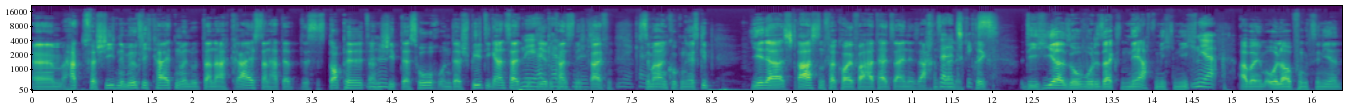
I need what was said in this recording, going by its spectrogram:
ähm, hat verschiedene Möglichkeiten. Wenn du danach greifst, dann hat er, das ist doppelt, dann Mhm. schiebt er es hoch und der spielt die ganze Zeit Nee, mit dir, du kannst ich nicht, nicht. greifen. Nee, Musst ich dir mal angucken. Es gibt, jeder Straßenverkäufer hat halt seine Sachen, Seine seine, Tricks. Tricks. die hier so, wo du sagst, nerv mich nicht Ja, aber im Urlaub funktionieren.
